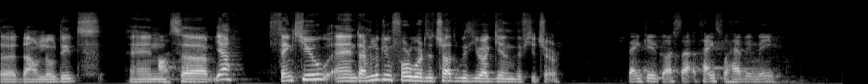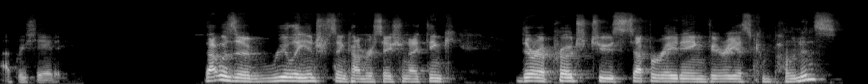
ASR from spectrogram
uh, download it. And awesome. uh, yeah, thank you. And I'm looking forward to chat with you again in the future. Thank you, Costa. Thanks for having me. I appreciate it. That was a really interesting conversation. I think their approach to separating various components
